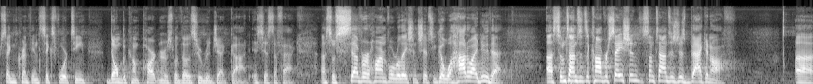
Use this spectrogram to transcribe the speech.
2 Corinthians 6:14, don't become partners with those who reject God. It's just a fact. Uh, so sever harmful relationships. You go, well, how do I do that? Uh, sometimes it's a conversation. Sometimes it's just backing off. Uh,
